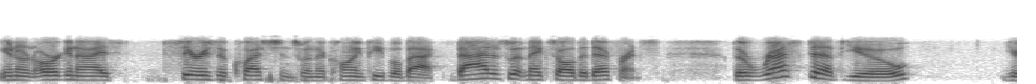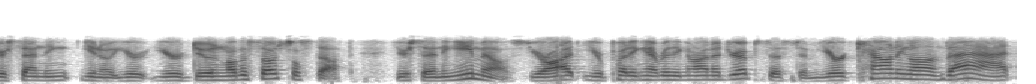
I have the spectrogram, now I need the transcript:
you know an organized series of questions when they're calling people back. That is what makes all the difference. The rest of you, you're sending, you know, you're you're doing all the social stuff. You're sending emails. You're you're putting everything on a drip system. You're counting on that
